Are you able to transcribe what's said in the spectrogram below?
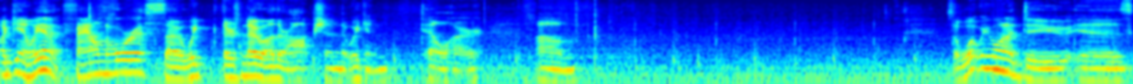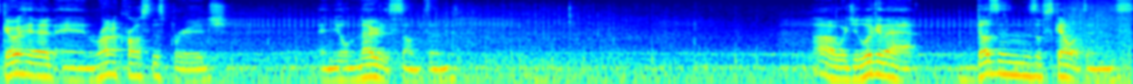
Again, we haven't found Horace, so we there's no other option that we can tell her. Um, so what we want to do is go ahead and run across this bridge, and you'll notice something. Oh, would you look at that? Dozens of skeletons.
